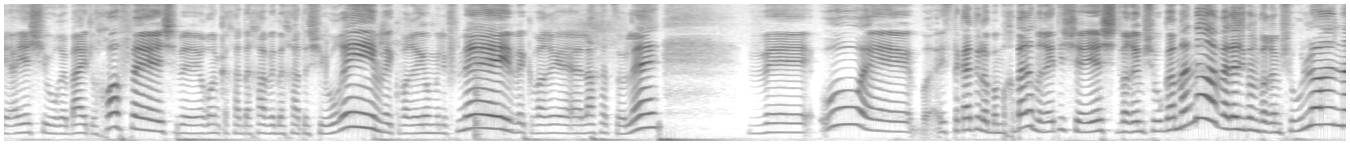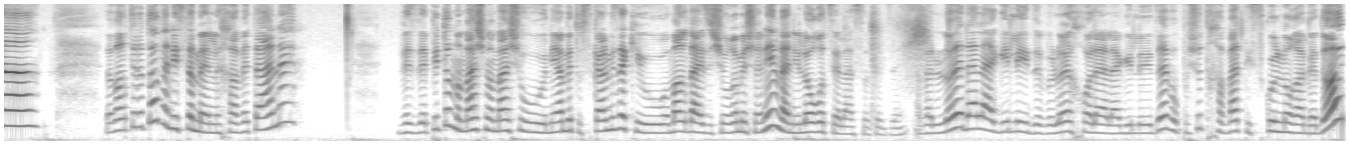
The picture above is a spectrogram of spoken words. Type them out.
אה, יש שיעורי בית לחופש, ורון ככה דחה ודחה את השיעורים, וכבר היום מלפני, וכבר אה, הלחץ עולה. והוא, אה, הסתכלתי לו במחברת וראיתי שיש דברים שהוא גם ענה, אבל יש גם דברים שהוא לא ענה. ואמרתי לו, טוב, אני אסמן לך ותענה. וזה פתאום ממש ממש, הוא נהיה מתוסכל מזה, כי הוא אמר, די, זה שיעורים ישנים ואני לא רוצה לעשות את זה. אבל הוא לא ידע להגיד לי את זה, והוא לא יכול היה להגיד לי את זה, והוא פשוט חווה תסכול נורא גדול,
